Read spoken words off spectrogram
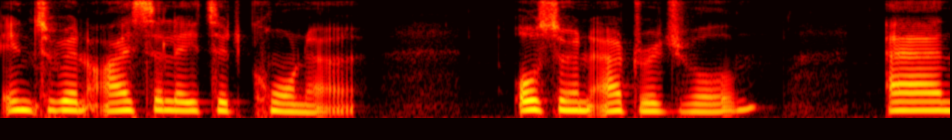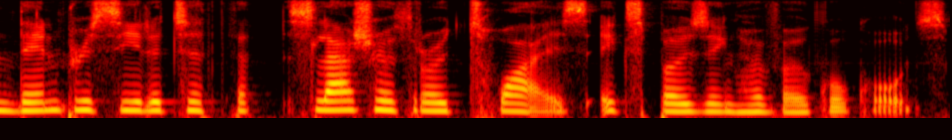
into an isolated corner, also in Atteridgeville, and then proceeded to th- slash her throat twice, exposing her vocal cords.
